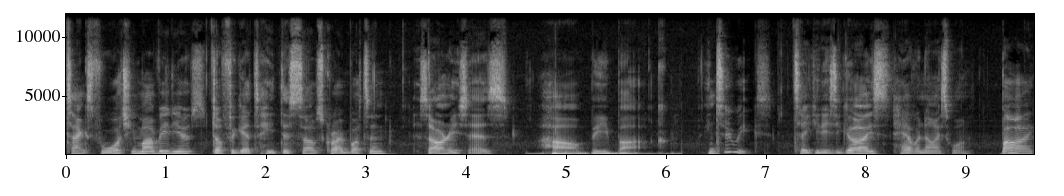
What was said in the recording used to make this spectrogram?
Thanks for watching my videos. Don't forget to hit the subscribe button, as Arnie says. I'll be back. In two weeks. Take it easy guys, have a nice one. Bye!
